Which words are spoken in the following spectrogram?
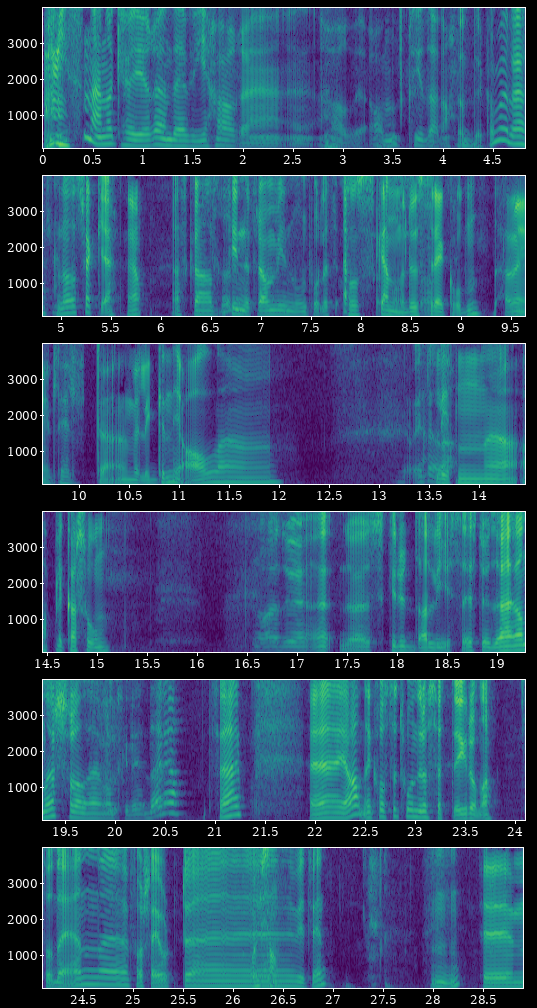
prisen er nok høyere enn det vi har, uh, har antyda, da. ja, det kan være. La oss sjekke. Ja. Jeg skal Tror- finne fram Vinmonopolets app. Så skanner du strekkoden. Det er jo egentlig helt, eh, en veldig genial eh, da. liten eh, applikasjon. Nå har du, eh, du er jo skrudd av lyset i studio her, Anders, så det er vanskelig. Der, ja. Se her. Eh, ja, den koster 270 kroner. Så det er en uh, forseggjort uh, Oi, hvitvin. Mm. Um,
